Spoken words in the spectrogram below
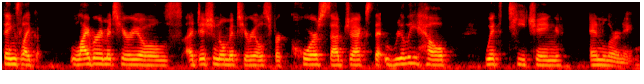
things like library materials, additional materials for core subjects that really help with teaching and learning.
